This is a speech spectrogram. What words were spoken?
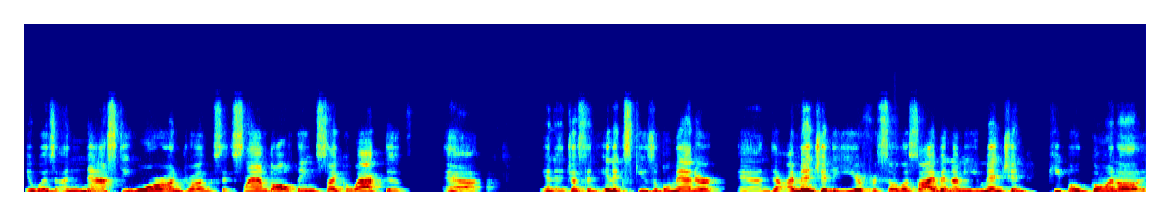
It was a nasty war on drugs that slammed all things psychoactive uh, in a, just an inexcusable manner. And uh, I mentioned a year for psilocybin. I mean, you mentioned people going to uh,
